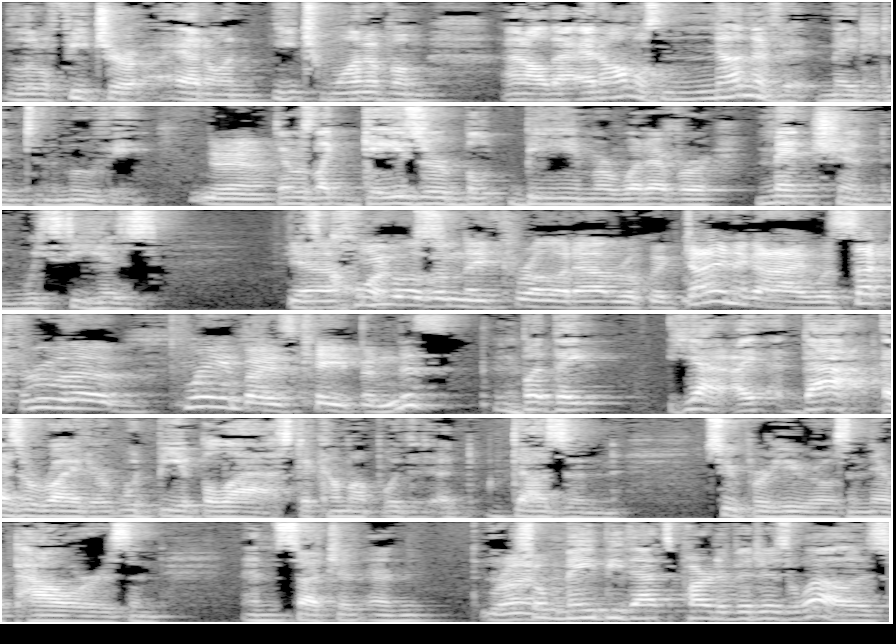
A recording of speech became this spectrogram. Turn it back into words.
little feature ad on each one of them and all that, and almost none of it made it into the movie. Yeah, There was like Gazerbeam or whatever mentioned, and we see his Yeah, a few of them they throw it out real quick. Dynaguy was sucked through the plane by his cape, and this. But they, yeah, I, that as a writer would be a blast to come up with a dozen superheroes and their powers and and such, and, and Right. so maybe that's part of it as well. It's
